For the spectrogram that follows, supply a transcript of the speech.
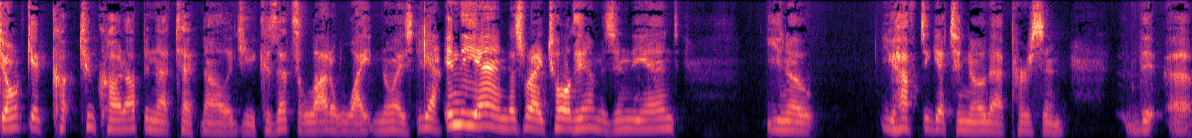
don't get cu- too caught up in that technology because that's a lot of white noise. Yeah. In the end, that's what I told him is in the end, you know, you have to get to know that person. The, uh,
